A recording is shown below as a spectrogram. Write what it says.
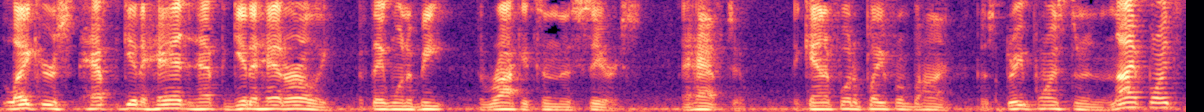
Lakers have to get ahead and have to get ahead early if they want to beat the Rockets in this series. They have to. They can't afford to play from behind because three points turns into nine points,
